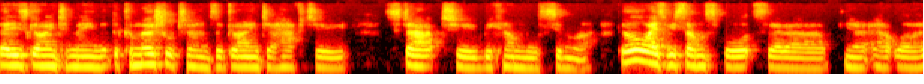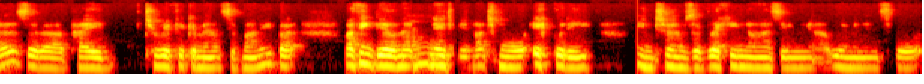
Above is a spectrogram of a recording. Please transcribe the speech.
that is going to mean that the commercial terms are going to have to start to become more similar. There'll always be some sports that are, you know, outliers that are paid terrific amounts of money, but I think there'll mm. need to be much more equity in terms of recognising uh, women in sport.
